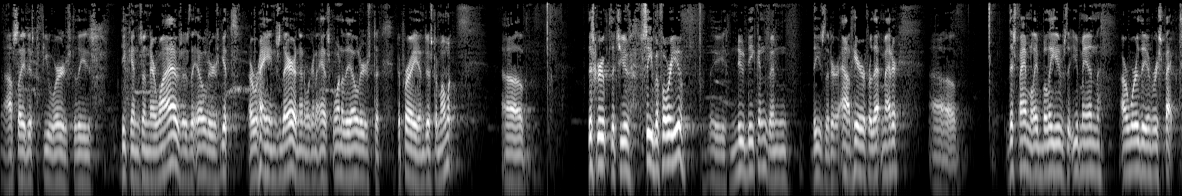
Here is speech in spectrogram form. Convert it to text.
And I'll say just a few words to these deacons and their wives as the elders get arranged there, and then we're going to ask one of the elders to, to pray in just a moment. Uh, this group that you see before you, the new deacons and these that are out here for that matter, uh, this family believes that you men are worthy of respect.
